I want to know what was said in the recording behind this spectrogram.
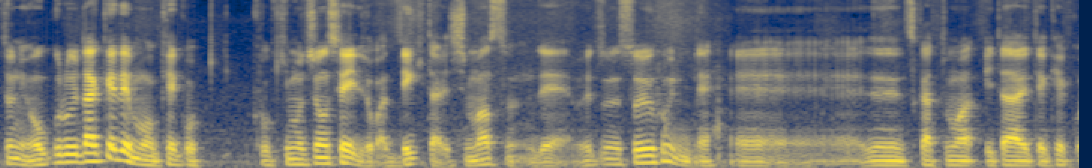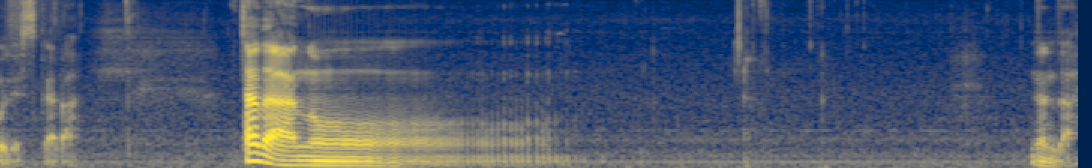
人に送るだけでも結構こう気持ちの整理とかできたりしますんで別にそういう風にね、えー、全然使ってもいただいて結構ですから。ただあのー、なんだ。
